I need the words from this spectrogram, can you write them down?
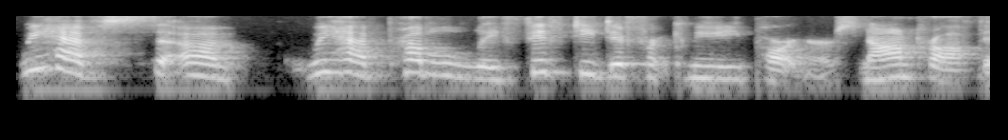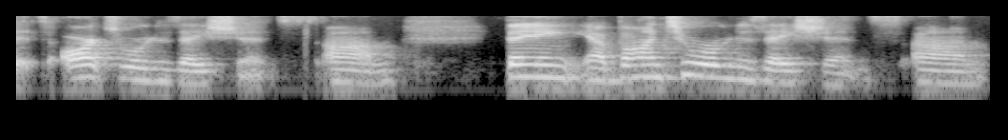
We have um, we have probably 50 different community partners, nonprofits, arts organizations, um, thing, you know, volunteer organizations um,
